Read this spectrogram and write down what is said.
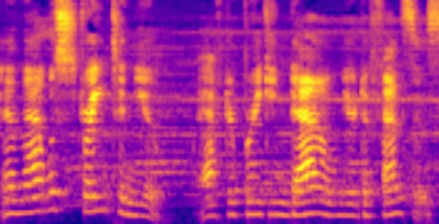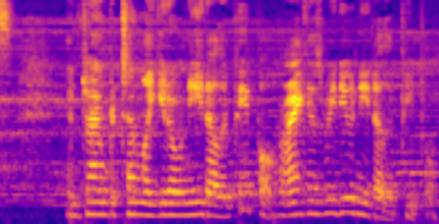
And that will strengthen you after breaking down your defenses and try and pretend like you don't need other people, right? Because we do need other people.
